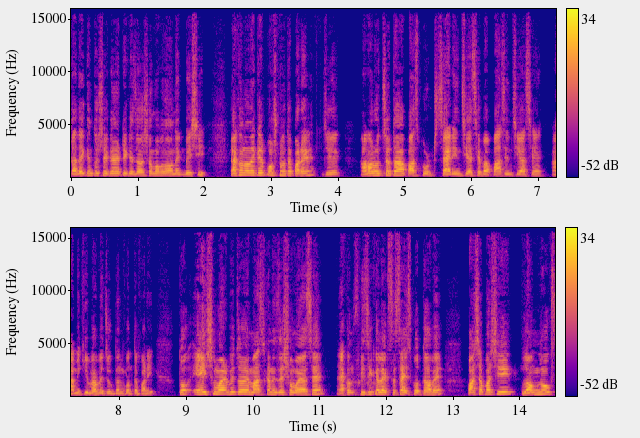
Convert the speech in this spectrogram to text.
তাদের কিন্তু সেখানে টিকে যাওয়ার সম্ভাবনা অনেক বেশি। এখন অনেকের প্রশ্ন হতে পারে যে, আমার উচ্চতা পাসপোর্ট চার ইঞ্চি আছে বা পাঁচ ইঞ্চি আছে, আমি কীভাবে যোগদান করতে পারি? তো এই সময়ের ভিতরে মাঝখানে যে সময় আছে এখন ফিজিক্যাল এক্সারসাইজ করতে হবে। পাশাপাশি লং লুকস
